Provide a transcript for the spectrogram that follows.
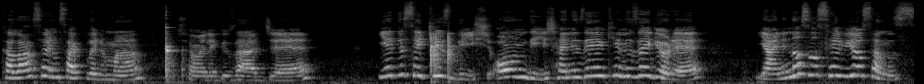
kalan sarımsaklarımı şöyle güzelce 7-8 diş, 10 diş hani zevkinize göre yani nasıl seviyorsanız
